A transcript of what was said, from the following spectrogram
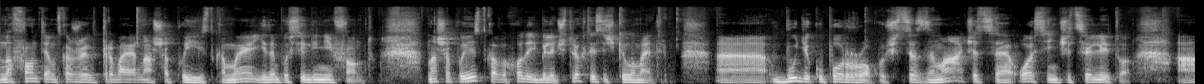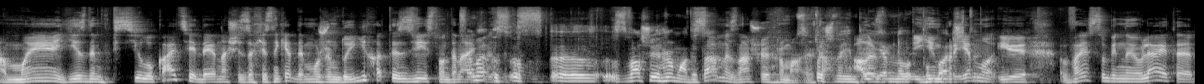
на фронт, я вам скажу, як триває наша поїздка. Ми їдемо по всій лінії фронту. Наша поїздка виходить біля 4 тисяч кілометрів е, в будь-яку пору року, чи це зима, чи це осінь, чи це літо. Ми їздимо всі локації, де є наші захисники, де можемо доїхати, звісно, де навіть Саме з, з, е, з вашої громади, так? Саме з нашої громади. Це точно так. їм Але приємно їм побачити. приємно, і ви собі не уявляєте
